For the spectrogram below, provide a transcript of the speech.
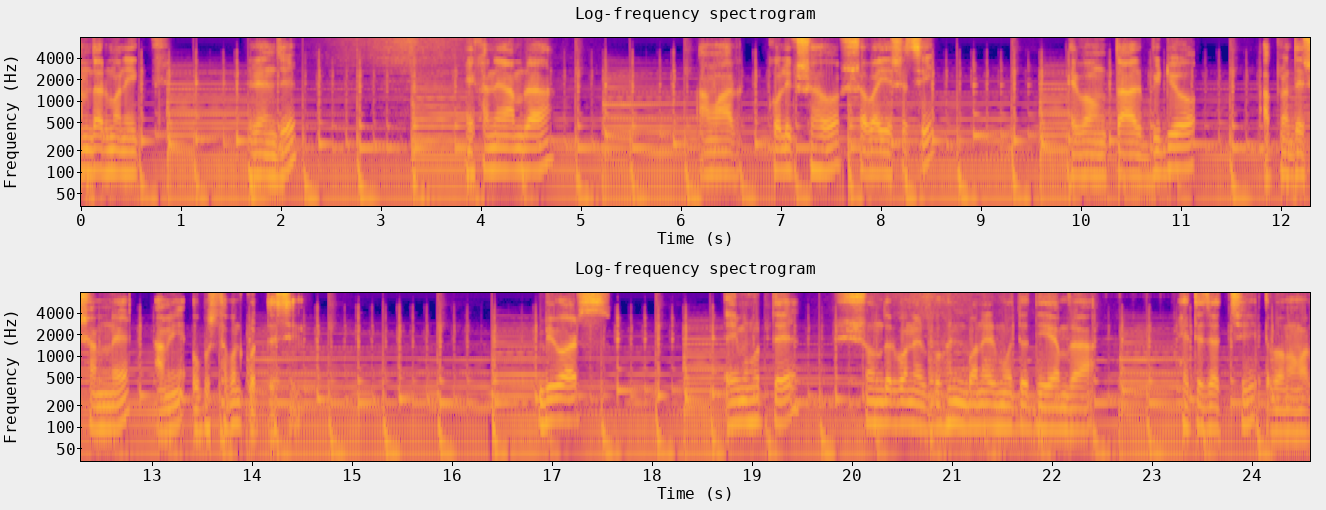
আন্দারমানিক রেঞ্জে। এখানে আমরা আমার কলিগ সহ সবাই এসেছি এবং তার ভিডিও আপনাদের সামনে আমি উপস্থাপন করতেছি। ভিউয়ার্স, এই মুহূর্তে সুন্দরবনের গহীন বনের মধ্য দিয়ে আমরা হেঁটে যাচ্ছি এবং আমার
